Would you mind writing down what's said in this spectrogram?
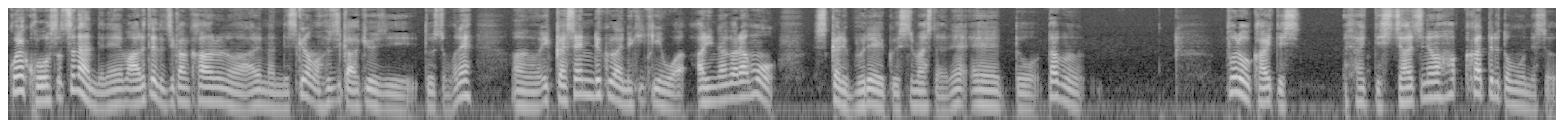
これは高卒なんでね、まあ、ある程度時間かかるのはあれなんですけども、藤川球児としてもね、あの、一回戦力外の危機もありながらも、しっかりブレイクしましたよね。えー、っと、多分、プロを書いて入って7、8年はかかってると思うんですよ。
